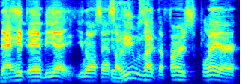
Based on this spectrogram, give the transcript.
that hit the NBA. You know what I'm saying? So he was like the first player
